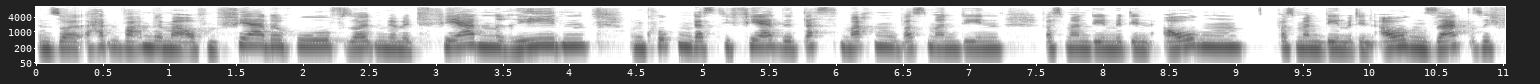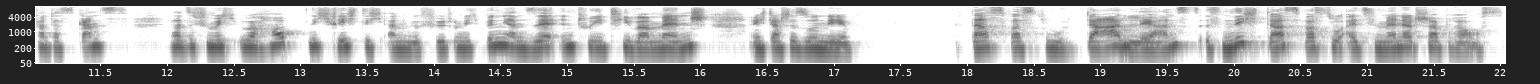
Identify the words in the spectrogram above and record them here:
Dann soll, hatten, waren wir mal auf dem Pferdehof, sollten wir mit Pferden reden und gucken, dass die Pferde das machen, was man denen, was man denen mit den Augen was man denen mit den Augen sagt. Also ich fand das ganz, das hat sich für mich überhaupt nicht richtig angefühlt. Und ich bin ja ein sehr intuitiver Mensch. Und ich dachte so, nee, das, was du da lernst, ist nicht das, was du als Manager brauchst.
